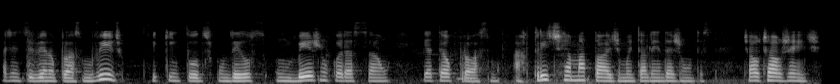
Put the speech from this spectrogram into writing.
A gente se vê no próximo vídeo. Fiquem todos com Deus. Um beijo no coração e até o próximo. Artrite reumatoide, muito além das juntas. Tchau, tchau, gente.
